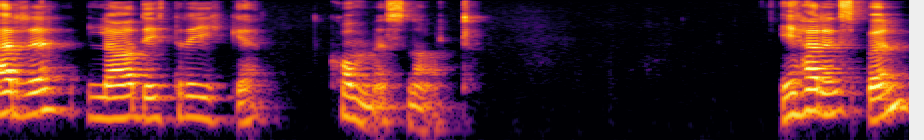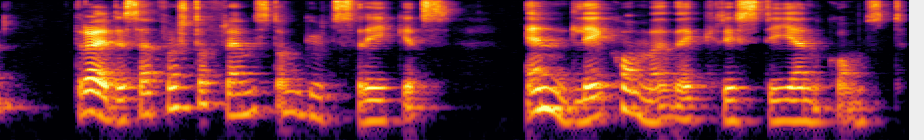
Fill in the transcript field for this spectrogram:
Herre, la ditt rike komme snart. I Herrens bønn dreier det seg først og fremst om Guds rikets endelig komme ved Kristi gjenkomst.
